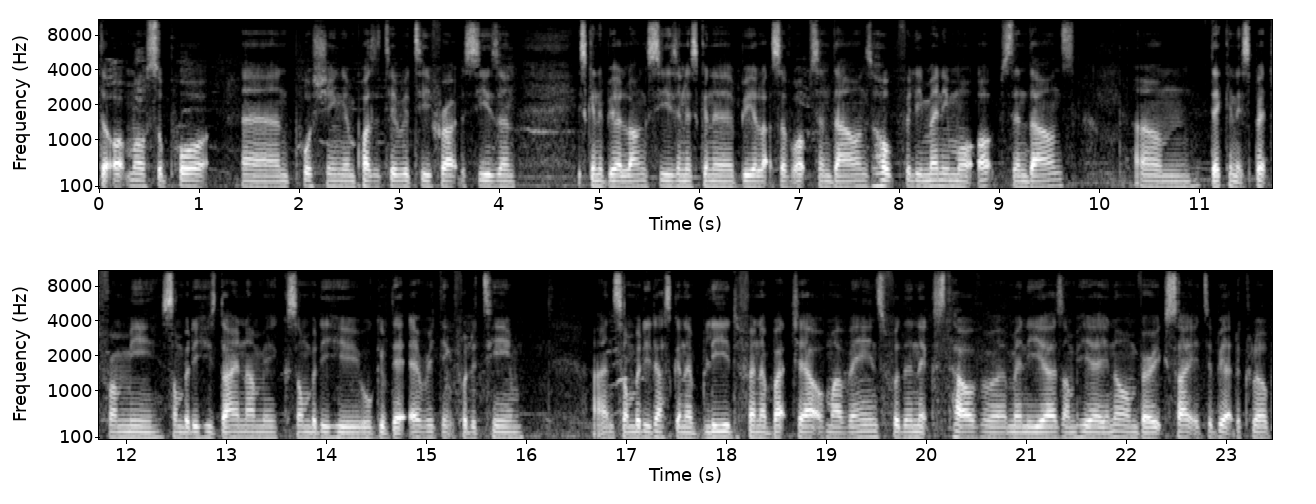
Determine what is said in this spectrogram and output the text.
the utmost support and pushing and positivity throughout the season. It's going to be a long season. It's going to be lots of ups and downs. Hopefully, many more ups and downs. Um, they can expect from me somebody who's dynamic, somebody who will give their everything for the team, and somebody that's going to bleed Fenerbahce out of my veins for the next however many years I'm here. You know, I'm very excited to be at the club.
